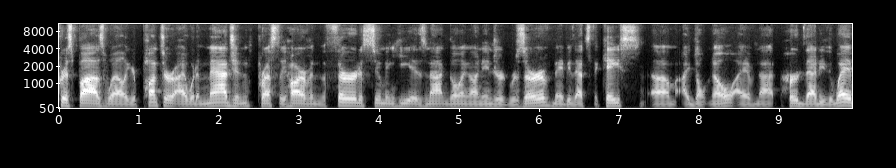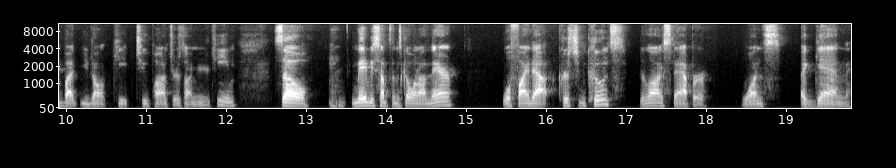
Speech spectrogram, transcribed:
Chris Boswell. Your punter, I would imagine Pressley Harvin the third, assuming he is not going on injured reserve. Maybe that's the case. Um, I don't know. I have not heard that either way, but you don't keep two punters on your team. So maybe something's going on there. We'll find out. Christian Kuntz, your long snapper, once again.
